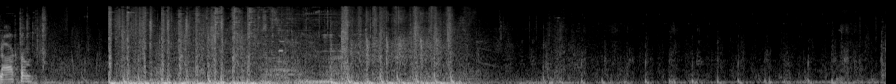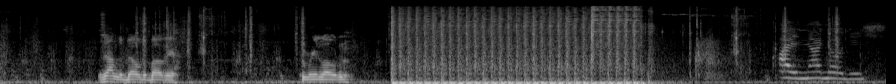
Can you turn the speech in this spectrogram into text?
Knocked him. He's on the build above you. I'm reloading. I did not know this.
